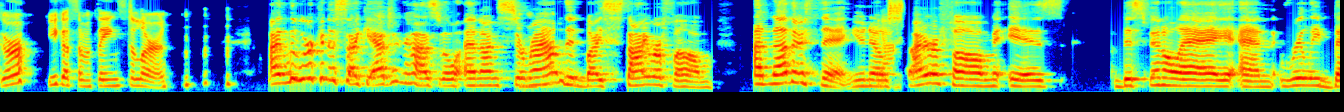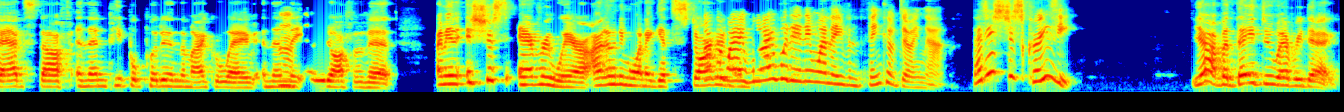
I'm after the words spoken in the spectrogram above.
girl, you got some things to learn. I work in a psychiatric hospital and I'm mm-hmm. surrounded by styrofoam. Another thing, you know, yeah. styrofoam is bisphenol A and really bad stuff. And then people put it in the microwave and then mm. they eat off of it. I mean, it's just everywhere. I don't even want to get started. By the way, why would anyone even think of doing that? That is just crazy. Yeah, but they do every day.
